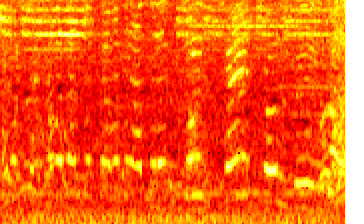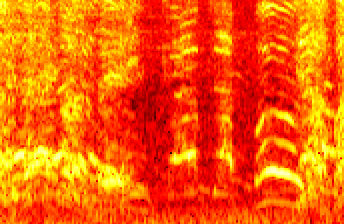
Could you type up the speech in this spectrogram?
সমস্যা সমাধান করতে আমাদের আন্দোলন চলছে চলবে চলছে চলবে ইনকলাব জিন্দাবাদ।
